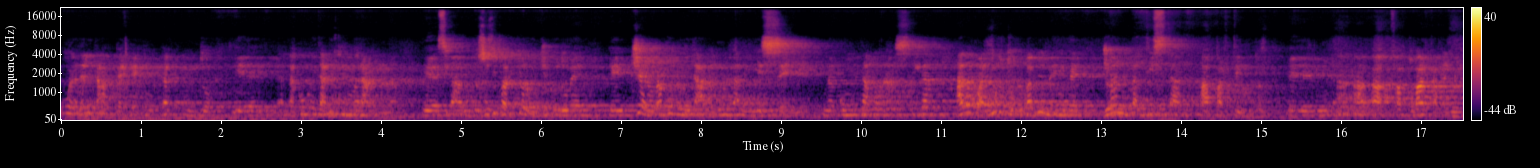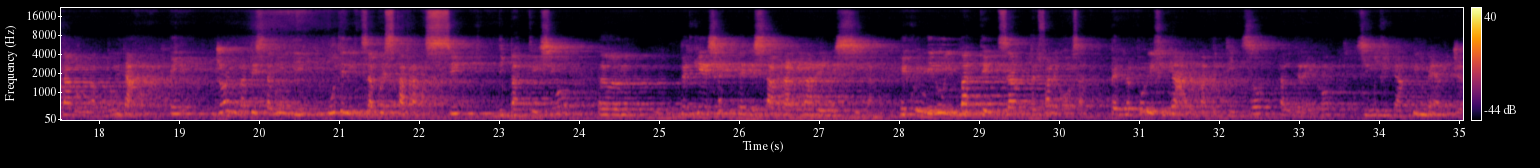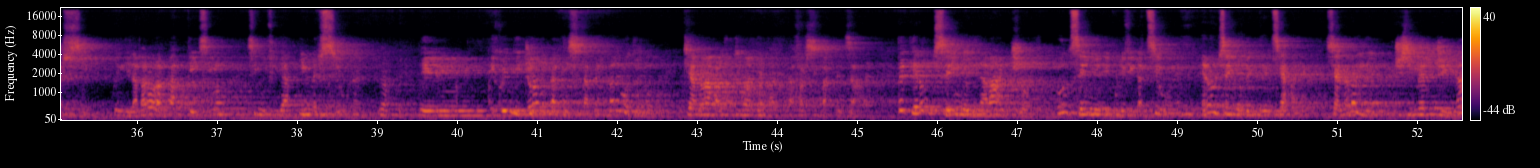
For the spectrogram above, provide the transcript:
una delle tappe è appunto eh, la comunità di Qumran. Eh, si parla di questo sito archeologico dove eh, c'era una comunità, la comunità degli Esseni, una comunità monastica alla quale molto probabilmente Giovanni Battista ha appartenuto, eh, ha, ha, fatto parte, ha frequentato quella comunità e Giovanni Battista quindi utilizza questa prassi di battesimo ehm, perché sente che sta per arrivare il Messia e quindi lui battezza per fare cosa? Per purificare il battezzo dal greco significa immergersi, quindi la parola battesimo significa immersione. No? E, e, quindi Giovanni Battista per quale motivo chiamava tutti quanti a, a farsi battezzare? Perché era un segno di lavaggio, un segno di purificazione, era un segno penitenziale. Si andava lì, ci si immergeva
